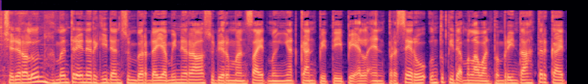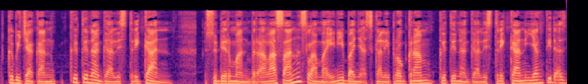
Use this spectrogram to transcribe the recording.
Syederalun, Menteri Energi dan Sumber Daya Mineral Sudirman Said mengingatkan PT PLN Persero untuk tidak melawan pemerintah terkait kebijakan ketenaga listrikan. Sudirman beralasan selama ini banyak sekali program ketenaga listrikan yang tidak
